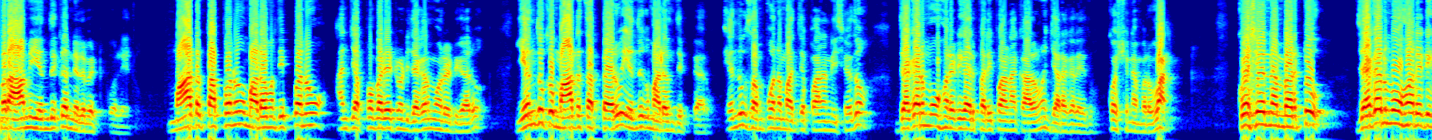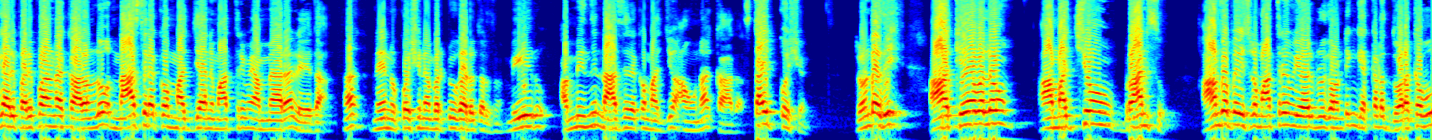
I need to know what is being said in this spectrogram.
మరి హామీ ఎందుకని నిలబెట్టుకోలేదు? మాట తప్పను మడమ తిప్పను అని చెప్పబడేటువంటి జగన్మోహన్ రెడ్డి గారు ఎందుకు మాట తప్పారు? ఎందుకు మడం తిప్పారు? ఎందుకు సంపూర్ణ మద్యపాన నిషేధం? జగన్మోహన్ రెడ్డి గారి పరిపాలనా కాలంలో జరగలేదు. Question number one question number two Jaganmohan Reddy గారి పరిపాలనా కాలంలో నాసిరకం మద్యాన్ని మాత్రమే అమ్మారా లేదా? నేను క్వశ్చన్ నెంబర్ టూ అడుగుతాను మీరు అమ్మింది నాసిరకం మద్యం అవునా కాదా? స్టైట్ క్వశ్చన్ రెండోది ఆ కేవలం ఆ మద్యం బ్రాండ్స్ ఆంధ్రప్రదేశ్లో మాత్రమే అవైలబుల్గా ఉంటే ఇంకెక్కడ దొరకవు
